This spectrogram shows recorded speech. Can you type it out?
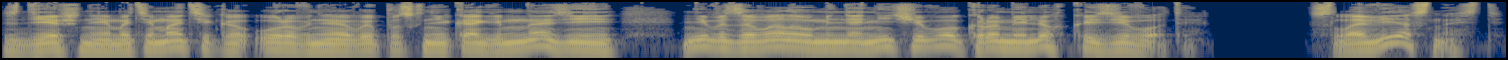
Здешняя математика уровня выпускника гимназии не вызывала у меня ничего, кроме легкой зевоты. Словесность.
